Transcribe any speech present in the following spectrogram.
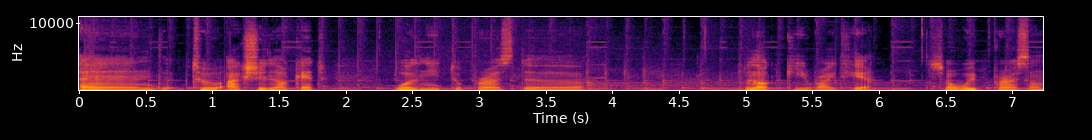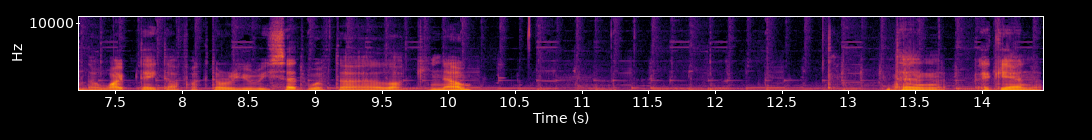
and to actually lock it we'll need to press the lock key right here. So we press on the wipe data factory reset with the lock key now. Then again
